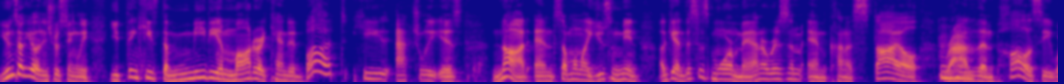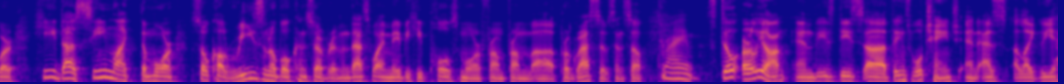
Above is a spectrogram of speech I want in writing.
Yoon Suk-yeol, interestingly, you'd think he's the medium moderate candidate, but he actually is not. And someone like Yoo Seung-min, again, this is more mannerism and kind of style mm-hmm. rather than policy, where he does seem like the more so-called reasonable conservative, and that's why maybe he pulls more from from uh, progressives. And so, right, still early on, and these these uh, things will change. And as uh, like you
